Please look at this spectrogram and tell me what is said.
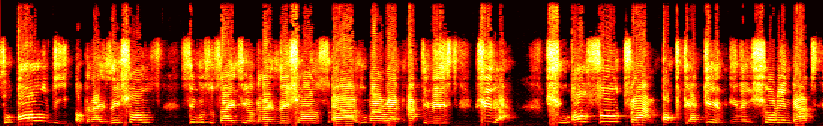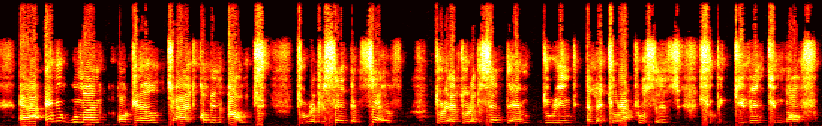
So all the organizations, civil society organizations, uh, human rights activists, FIDA, should also try and up their game in ensuring that uh, any woman or girl child coming out to represent themselves, to, re- to represent them during the electoral process, should be given enough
